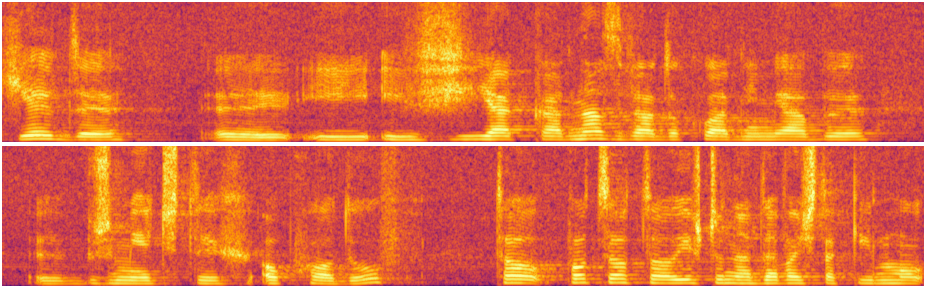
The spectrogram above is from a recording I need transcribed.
kiedy y, i, i jaka nazwa dokładnie miałaby y, brzmieć tych obchodów, to po co to jeszcze nadawać takiemu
